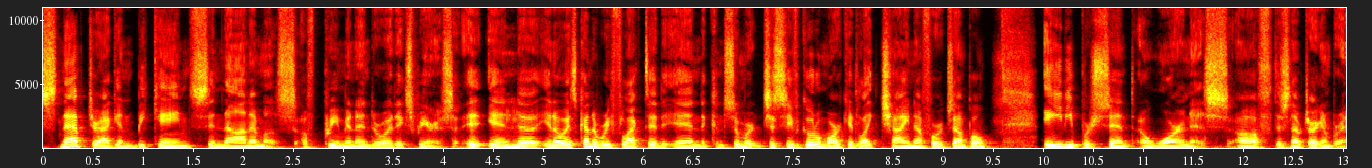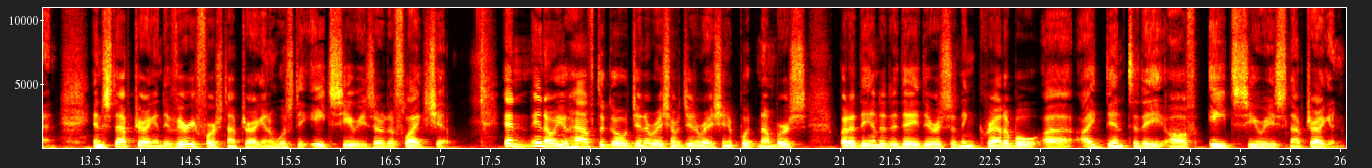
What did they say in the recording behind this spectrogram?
Snapdragon became synonymous of premium Android experience, it, and mm-hmm. uh, you know it's kind of reflected in the consumer. Just if you go to a market like China, for example, eighty percent awareness of the Snapdragon brand. And Snapdragon, the very first Snapdragon was the eight series or the flagship. And you know, you have to go generation of generation. You put numbers, but at the end of the day, there is an incredible uh, identity of eight series Snapdragon.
